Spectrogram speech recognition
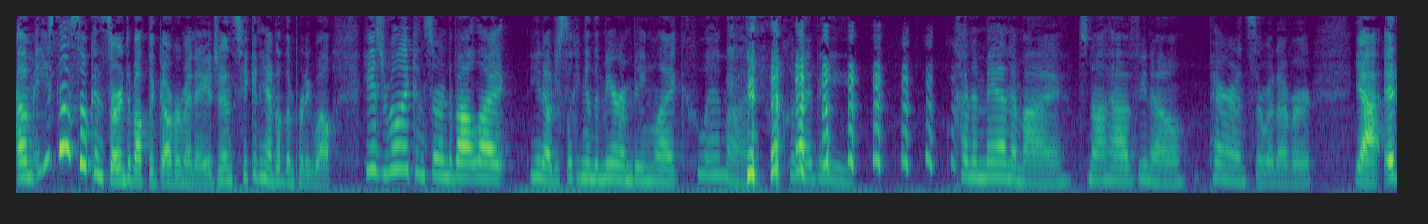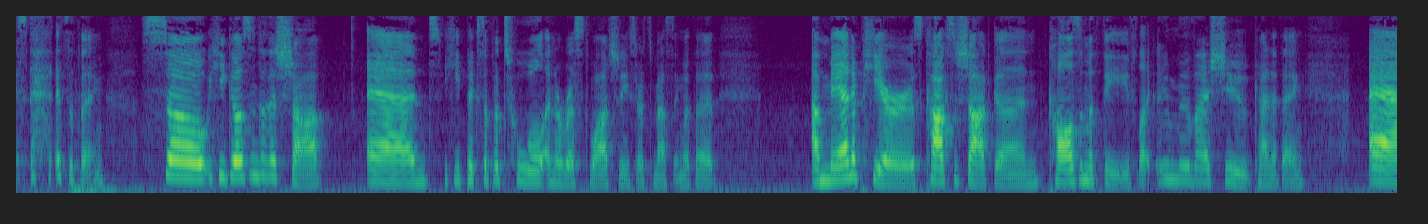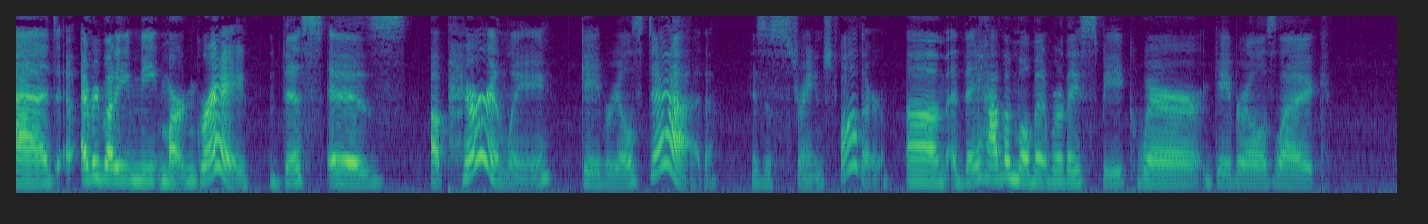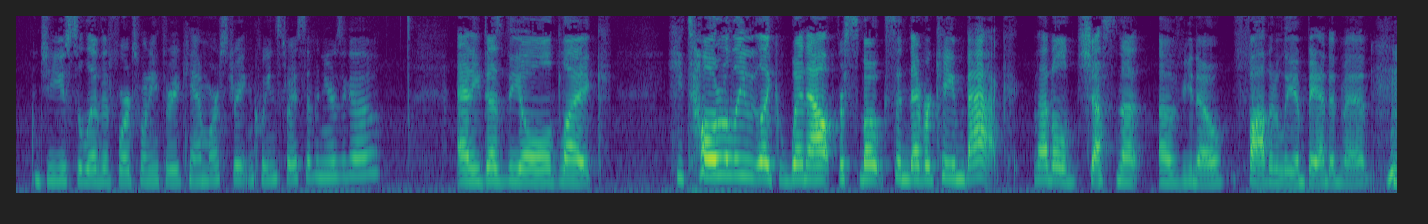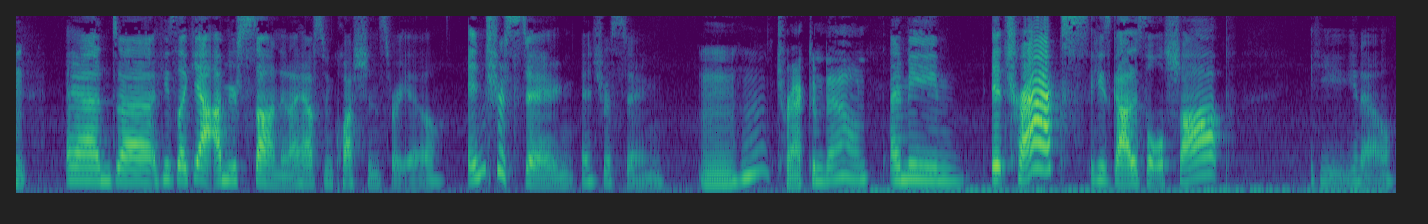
um, he's not so concerned about the government agents. He can handle them pretty well. He's really concerned about like you know just looking in the mirror and being like, "Who am I? Who could I be? what kind of man am I to not have you know parents or whatever?" Yeah, it's it's a thing. So he goes into the shop and he picks up a tool and a wristwatch and he starts messing with it a man appears, cocks a shotgun, calls him a thief, like you move, I shoot, kind of thing. And everybody meet Martin Gray. This is apparently Gabriel's dad, his estranged father. Um, they have a moment where they speak where Gabriel is like, "Did you used to live at 423 Canmore Street in Queens 27 years ago?" And he does the old like he totally like went out for smokes and never came back. That old chestnut of, you know, fatherly abandonment. and uh, he's like, Yeah, I'm your son and I have some questions for you. Interesting. Interesting. Mm-hmm. Tracked him down. I mean, it tracks. He's got his little shop. He, you know,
